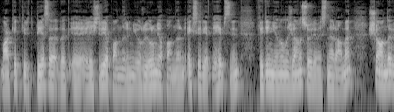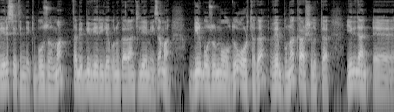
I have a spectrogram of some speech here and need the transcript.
market kritik piyasada e, eleştiri yapanların, yorum yapanların ekseriyetle hepsinin Fed'in yanılacağını söylemesine rağmen şu anda veri setindeki bozulma tabi bir veriyle bunu garantileyemeyiz ama bir bozulma olduğu ortada ve buna karşılık da yeniden e,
